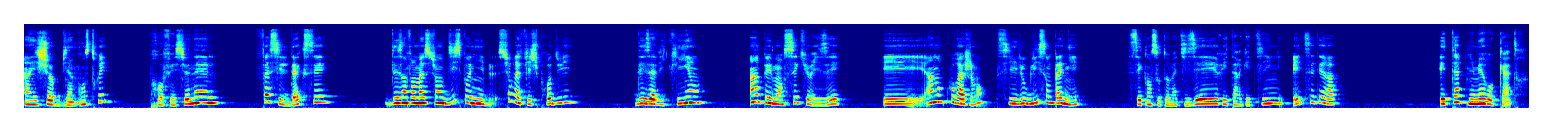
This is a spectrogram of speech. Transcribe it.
Un e-shop bien construit, professionnel, facile d'accès des informations disponibles sur la fiche produit, des avis clients, un paiement sécurisé et un encouragement s'il oublie son panier. Séquence automatisée, retargeting, etc. Étape numéro 4.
